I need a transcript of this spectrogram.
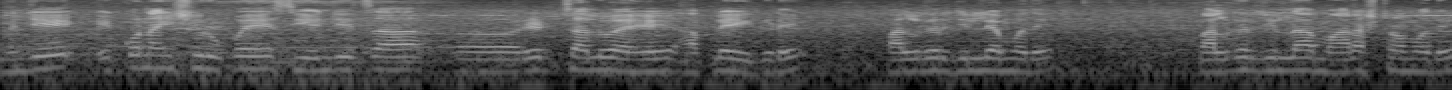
म्हणजे एकोणऐंशी रुपये सी एन जीचा रेट चालू आहे आपल्या इकडे पालघर जिल्ह्यामध्ये. पालघर जिल्हा महाराष्ट्रामध्ये.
